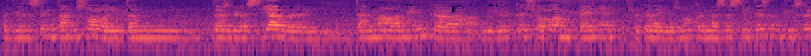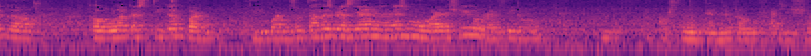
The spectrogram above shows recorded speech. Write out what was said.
perquè se sent tan sola i tan desgraciada i tan malament que jo crec que això l'empenya, això que deies, no? que necessita sentir-se que, que algú la castiga per dir, bueno, soc tan desgraciada, a més a més m'ho mereixo i ho reafirmo. costa d'entendre que algú faci això.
